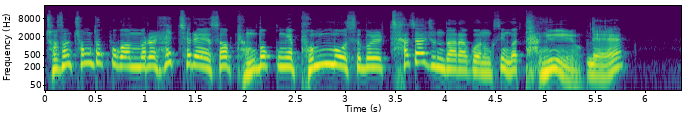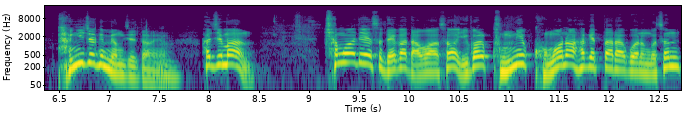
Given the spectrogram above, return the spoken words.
조선 총독부 건물을 해체를 해서 경복궁의 본 모습을 찾아준다라고 하는 것은 이거 당위예요. 네. 당위적인 명제잖아요. 음. 하지만 청와대에서 내가 나와서 이걸 국립공원화 하겠다라고 하는 것은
